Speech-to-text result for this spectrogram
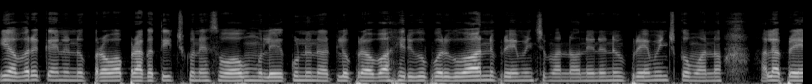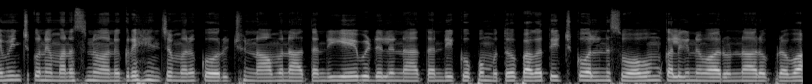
ఎవరికైనా నువ్వు ప్రభా ప్రగతించుకునే స్వభావము లేకుండానట్లు ప్రభా ఇరుగు పొరుగు వారిని ప్రేమించమన్నావు. నేను నువ్వు ప్రేమించుకోమన్నావు. అలా ప్రేమించుకునే మనసును అనుగ్రహించమని కోరుచున్నాము. నా తండ్రి ఏ బిడ్డలు నా తండ్రి కుపముతో పగ తీర్చుకోవాలని స్వభావం కలిగిన వారు ఉన్నారు ప్రభా.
